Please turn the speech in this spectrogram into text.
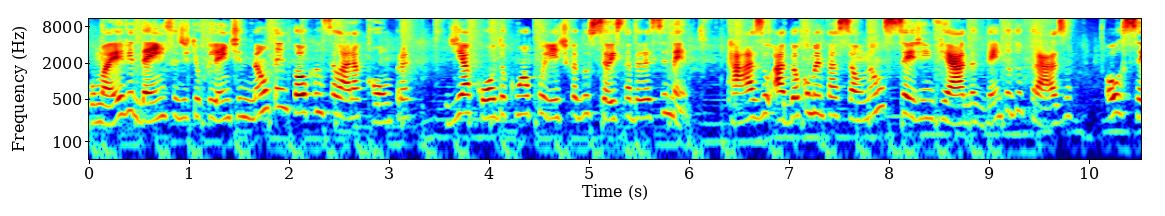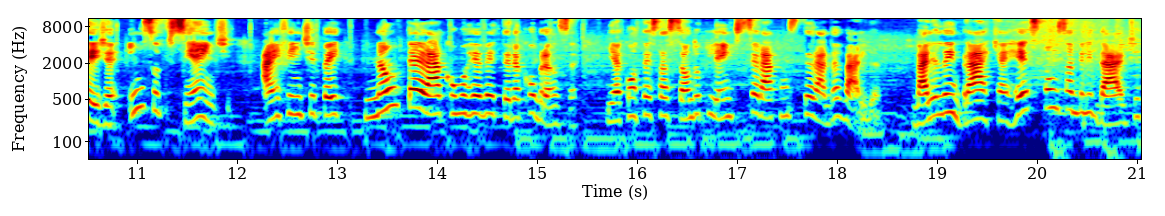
Uma evidência de que o cliente não tentou cancelar a compra de acordo com a política do seu estabelecimento. Caso a documentação não seja enviada dentro do prazo ou seja insuficiente, a Infinity Pay não terá como reverter a cobrança e a contestação do cliente será considerada válida. Vale lembrar que a responsabilidade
